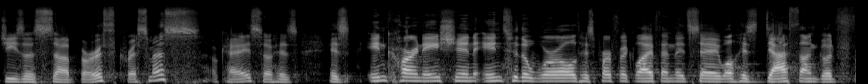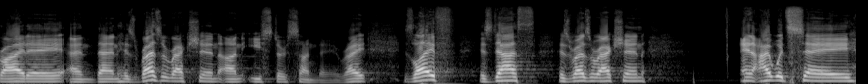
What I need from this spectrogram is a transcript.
Jesus' uh, birth, Christmas, okay, so his, his incarnation into the world, his perfect life, then they'd say, well, his death on Good Friday, and then his resurrection on Easter Sunday, right? His life, his death, his resurrection. And I would say,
